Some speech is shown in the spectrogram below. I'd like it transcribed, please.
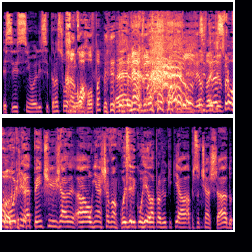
Esse senhor, ele se transformou. Arrancou a roupa. É, se transformou, de repente já ah, alguém achava uma coisa, ele corria lá pra ver o que, que a, a pessoa tinha achado,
